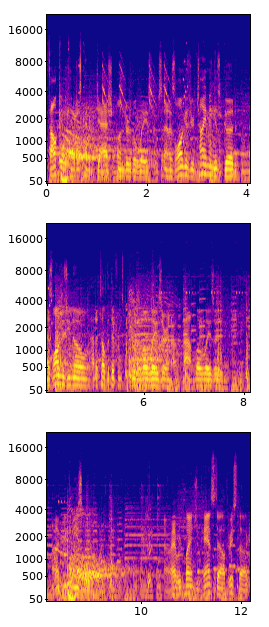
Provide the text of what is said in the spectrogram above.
Falcon can just kind of dash under the lasers, and as long as your timing is good, as long as you know how to tell the difference between a low laser and a not low laser, uh, you can easily avoid. it. All right, we're playing Japan style three stock.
